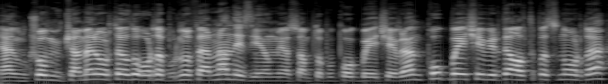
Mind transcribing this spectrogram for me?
Yani Luke Shaw mükemmel ortaladı. Orada Bruno Fernandes yanılmıyorsam topu Pogba'ya çeviren. Pogba'ya çevirdi. Altı pasını orada.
